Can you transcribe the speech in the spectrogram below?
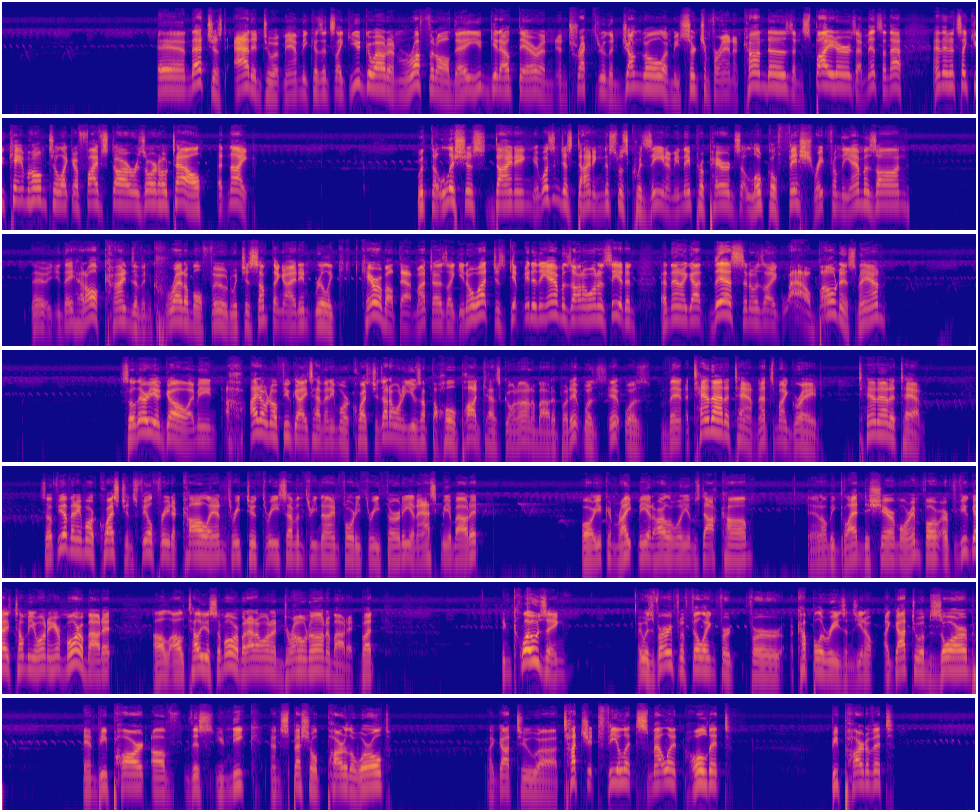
and that just added to it, man, because it's like you'd go out and rough it all day. You'd get out there and, and trek through the jungle and be searching for anacondas and spiders and this and that. And then it's like you came home to like a five star resort hotel at night with delicious dining. It wasn't just dining, this was cuisine. I mean, they prepared local fish right from the Amazon. They, they had all kinds of incredible food, which is something I didn't really care about that much. I was like, you know what? Just get me to the Amazon. I want to see it. And and then I got this, and it was like, wow, bonus, man. So there you go. I mean, uh, I don't know if you guys have any more questions. I don't want to use up the whole podcast going on about it, but it was it was van- a 10 out of 10. That's my grade. 10 out of 10. So if you have any more questions, feel free to call in 323 739 4330 and ask me about it. Or you can write me at harlandwilliams.com and I'll be glad to share more info. Or if you guys tell me you want to hear more about it, I'll I'll tell you some more, but I don't want to drone on about it. But in closing, it was very fulfilling for for a couple of reasons. You know, I got to absorb and be part of this unique and special part of the world. I got to uh, touch it, feel it, smell it, hold it, be part of it.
